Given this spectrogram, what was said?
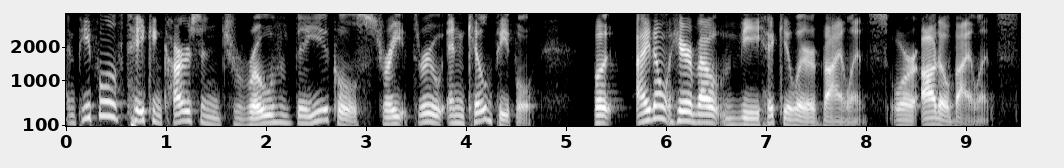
and people have taken cars and drove vehicles straight through and killed people but I don't hear about vehicular violence or auto violence.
